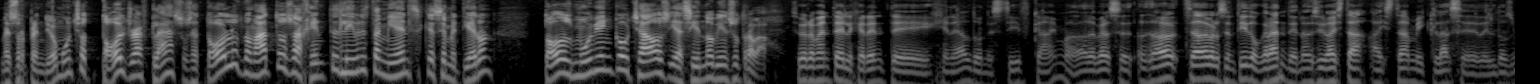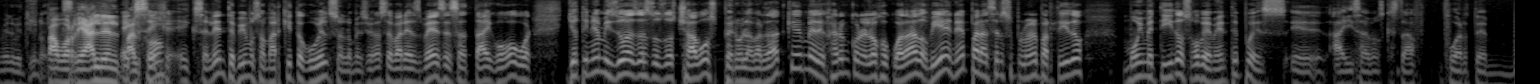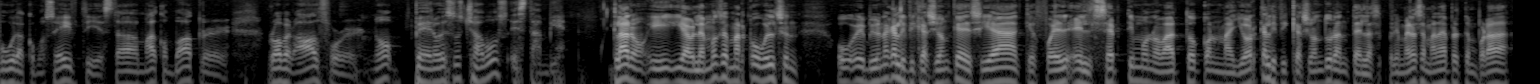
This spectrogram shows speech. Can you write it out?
me sorprendió mucho todo el draft class. O sea, todos los novatos, agentes libres también que se metieron, todos muy bien coachados y haciendo bien su trabajo. Seguramente el gerente general, don Steve Keim, se ha de haber sentido grande, ¿no? Decir, ahí está, ahí está mi clase del 2021. Pavo real en el palco. excelente, vimos a Marquito Wilson, lo mencionaste varias veces, a Ty Owen. Yo tenía mis dudas de estos dos chavos, pero la verdad que me dejaron con el ojo cuadrado. Bien, ¿eh? Para hacer su primer partido, muy metidos, obviamente, pues eh, ahí sabemos que está fuerte Bura como safety, está Malcolm Butler, Robert Alford, ¿no? Pero esos chavos están bien. Claro, y, hablemos de Marco Wilson. Eh, vi una calificación que decía que fue el, séptimo novato con mayor calificación durante la primera semana de pretemporada.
